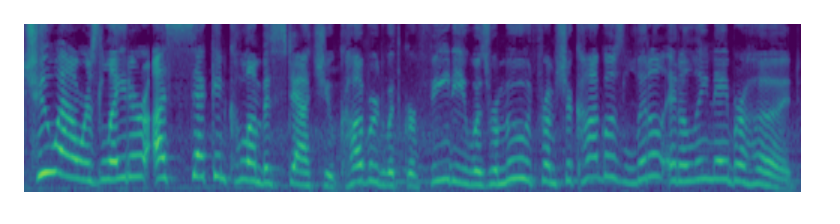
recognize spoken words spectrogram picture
Two hours later, a second Columbus statue covered with graffiti was removed from Chicago's Little Italy neighborhood.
